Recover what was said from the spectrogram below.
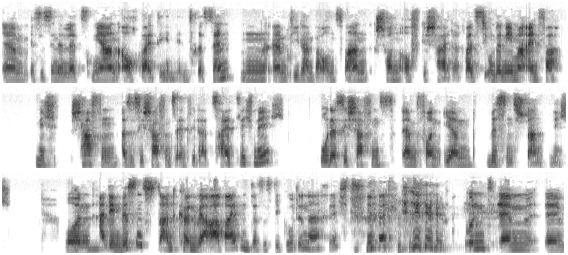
ähm, ist es in den letzten Jahren auch bei den Interessenten, ähm, die dann bei uns waren, schon oft gescheitert, weil es die Unternehmer einfach nicht schaffen. Also sie schaffen es entweder zeitlich nicht oder sie schaffen es ähm, von ihrem Wissensstand nicht. Und mhm. an dem Wissensstand können wir arbeiten, das ist die gute Nachricht. und ähm, äh,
